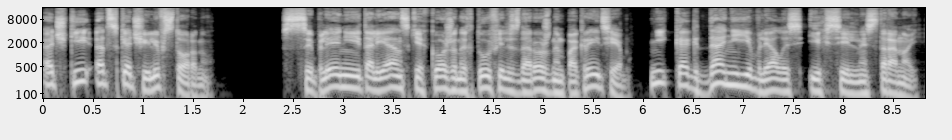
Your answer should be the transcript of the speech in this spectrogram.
очки отскочили в сторону. Сцепление итальянских кожаных туфель с дорожным покрытием никогда не являлось их сильной стороной.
